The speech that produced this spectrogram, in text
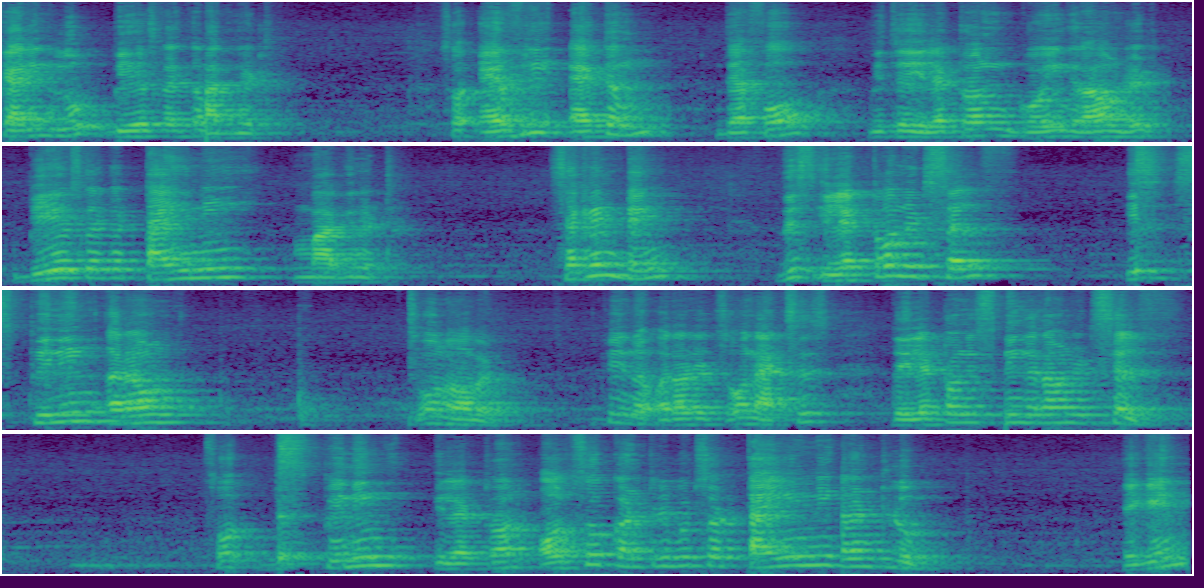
carrying loop behaves like a magnet. So every atom, therefore, with the electron going around it, behaves like a tiny magnet. Second thing, this electron itself is spinning around its own orbit, okay, you know, around its own axis. The electron is spinning around itself. So the spinning electron also contributes a tiny current loop. Again,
